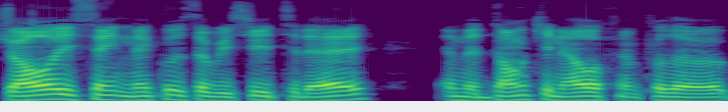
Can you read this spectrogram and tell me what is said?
Jolly St. Nicholas that we see today and the Duncan Elephant for the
